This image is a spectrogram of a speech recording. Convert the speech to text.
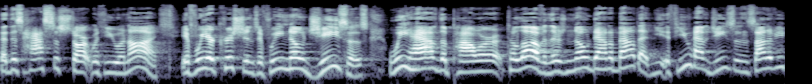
that this has to start with you and I. If we are Christians, if we know Jesus, we have the power to love. And there's no doubt about that. If you have Jesus inside of you,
